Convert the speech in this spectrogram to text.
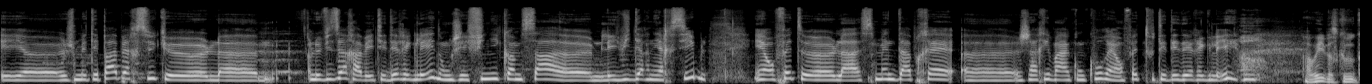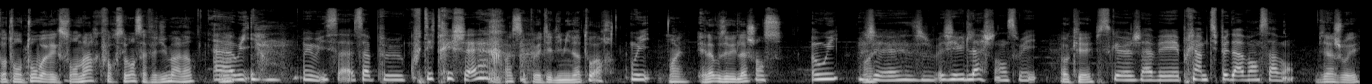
Et euh, je m'étais pas aperçue que le, viseur avait été déréglé, donc j'ai fini comme ça les huit dernières cibles. Et en fait, la semaine d'après, j'arrive à un concours et en fait, tout était déréglé. Ah oui, parce que quand on tombe avec son arc, forcément, ça fait du mal. Hein. Ah oui, oui, oui, ça, ça peut coûter très cher. Ouais, ça peut être éliminatoire. Oui, Ouais. Et là, vous avez eu de la chance? oui, Ouais. j'ai eu de la chance, oui, Ok, puisque j'avais pris un petit peu d'avance avant. bien joué.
